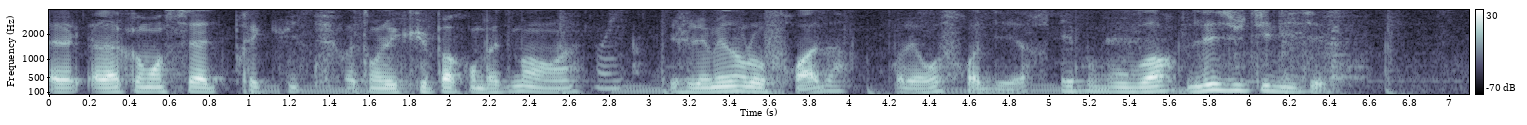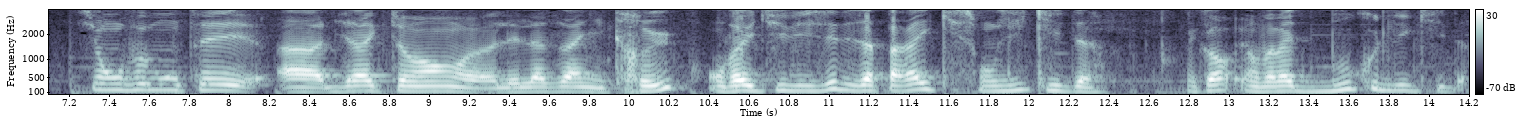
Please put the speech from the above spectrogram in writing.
elle, elle a commencé à être pré-cuite. En fait, on les cuit pas complètement. hein. Oui. Je les mets dans l'eau froide pour les refroidir et pour pouvoir les utiliser. Si on veut monter à directement euh, les lasagnes crues, on va utiliser des appareils qui sont liquides. D'accord? Et on va mettre beaucoup de liquide.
